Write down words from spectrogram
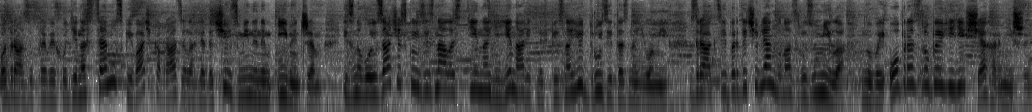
Одразу при виході на сцену співачка вразила глядачів зміненим іміджем. Із новою зачіскою зізналась Тіна, її навіть не впізнають друзі та знайомі. З реакції бердичівлян вона зрозуміла, новий образ зробив її ще гарнішою.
